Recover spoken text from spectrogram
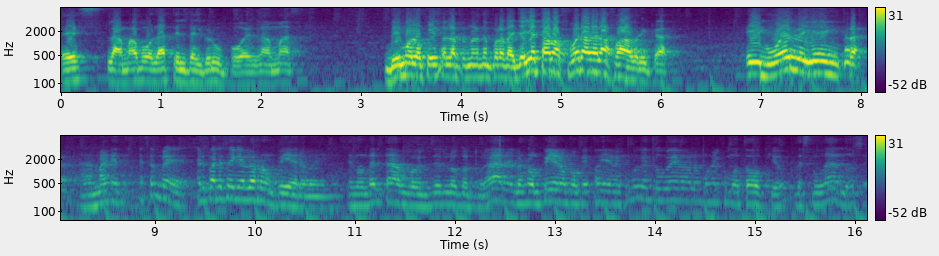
es la más volátil del grupo, es la más... Vimos lo que hizo en la primera temporada. Ya ella estaba fuera de la fábrica y vuelve y entra. Además que ese hombre, él parece que lo rompieron en, en donde él estaba, porque lo torturaron, lo rompieron porque, oye, ¿cómo que tú ves a una mujer como Tokio desnudándose?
